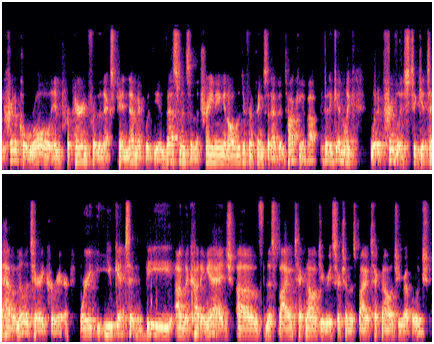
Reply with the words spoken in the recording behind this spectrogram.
critical role in preparing for the next pandemic with the investments and the training and all the different things that I've been talking about. But again, like what a privilege to get to have a military career where you get to be on the cutting edge of this biotechnology research and this biotechnology revolution.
